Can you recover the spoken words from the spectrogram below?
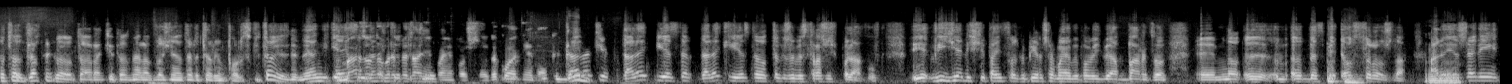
no to dlatego ta rakieta znalazła się na terytorium Polski. To jest ja, ja Bardzo dobre pytanie, panie pośle, dokładnie tak. Daleki, daleki, jestem, daleki jestem od tego, żeby straszyć Polaków. Widzieliście państwo, że pierwsza moja wypowiedź była bardzo no, bezpie- ostrożna, ale mhm. jeżeli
